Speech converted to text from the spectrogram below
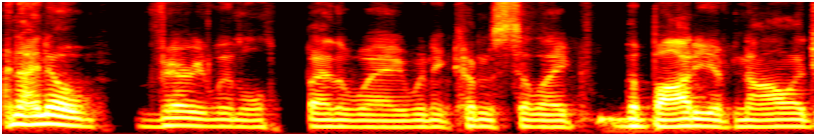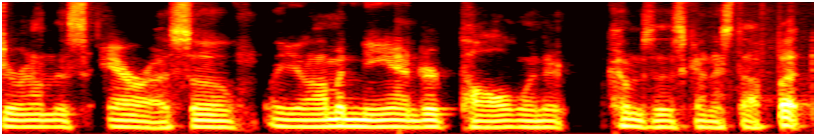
and I know very little, by the way, when it comes to like the body of knowledge around this era. So, you know, I'm a Neanderthal when it comes to this kind of stuff. But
